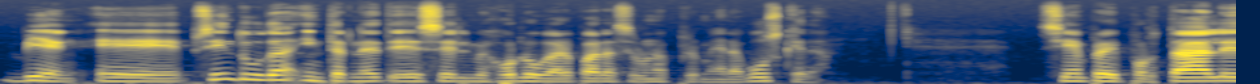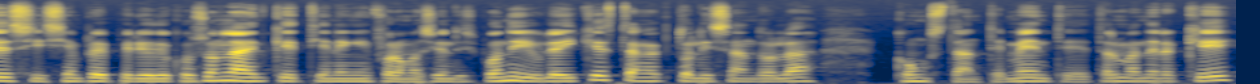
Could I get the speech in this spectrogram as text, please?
Bien, eh, sin duda Internet es el mejor lugar para hacer una primera búsqueda. Siempre hay portales y siempre hay periódicos online que tienen información disponible y que están actualizándola constantemente, de tal manera que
